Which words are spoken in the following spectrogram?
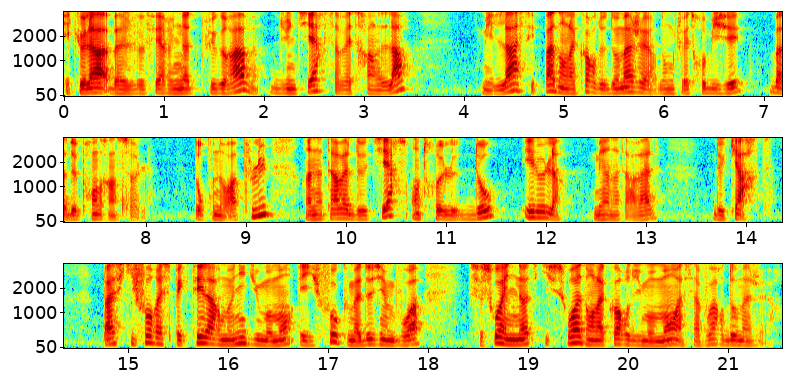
et que là, bah, je veux faire une note plus grave d'une tierce, ça va être un La, mais là, c'est pas dans l'accord de Do majeur, donc je vais être obligé bah, de prendre un Sol. Donc on n'aura plus un intervalle de tierce entre le Do et le La, mais un intervalle de quarte. Parce qu'il faut respecter l'harmonie du moment, et il faut que ma deuxième voix, ce soit une note qui soit dans l'accord du moment, à savoir Do majeur.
